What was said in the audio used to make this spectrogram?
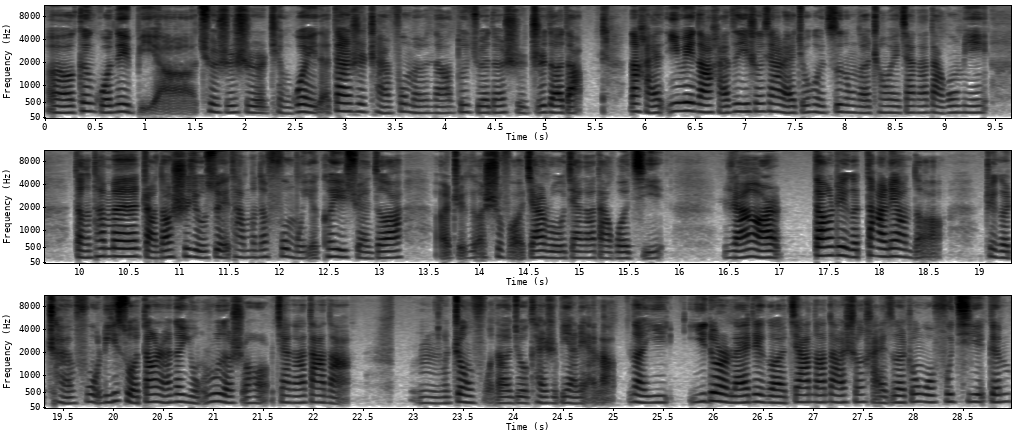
呃，跟国内比啊，确实是挺贵的。但是产妇们呢，都觉得是值得的。那孩，因为呢，孩子一生下来就会自动的成为加拿大公民。等他们长到十九岁，他们的父母也可以选择，呃，这个是否加入加拿大国籍。然而，当这个大量的这个产妇理所当然的涌入的时候，加拿大呢，嗯，政府呢就开始变脸了。那一一对儿来这个加拿大生孩子的中国夫妻跟。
